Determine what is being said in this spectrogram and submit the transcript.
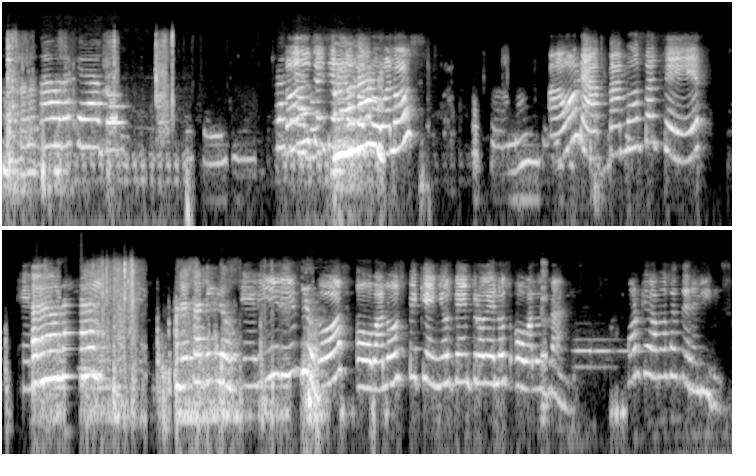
Muestra la queda ¿Todos ya hicieron los óvalos? Ahora vamos a hacer el, ¿Dónde está el iris, dos óvalos pequeños dentro de los óvalos grandes. Porque vamos a hacer el iris.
